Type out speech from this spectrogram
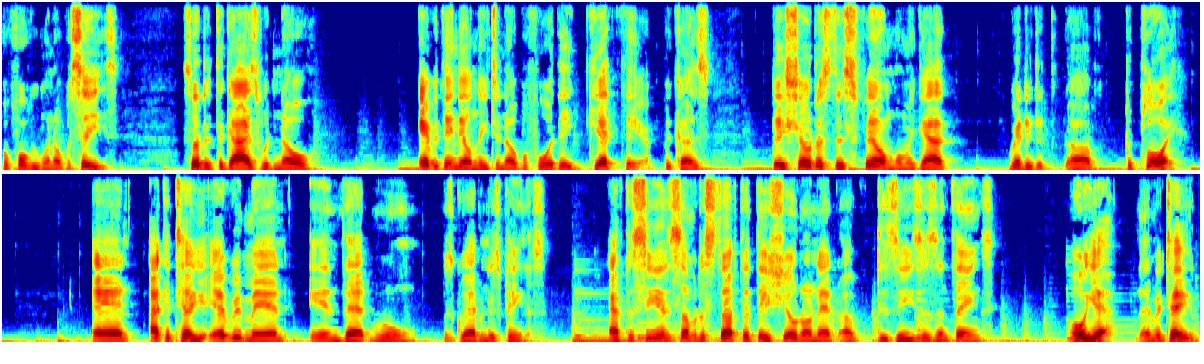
before we went overseas so that the guys would know everything they'll need to know before they get there because they showed us this film when we got ready to uh, deploy. And I could tell you, every man in that room was grabbing his penis. After seeing some of the stuff that they showed on that of diseases and things, Oh, yeah. Let me tell you,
